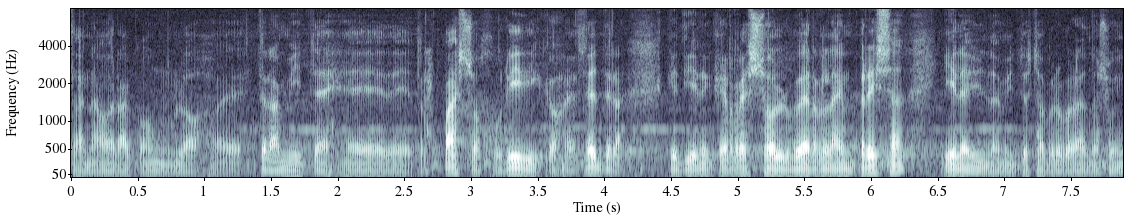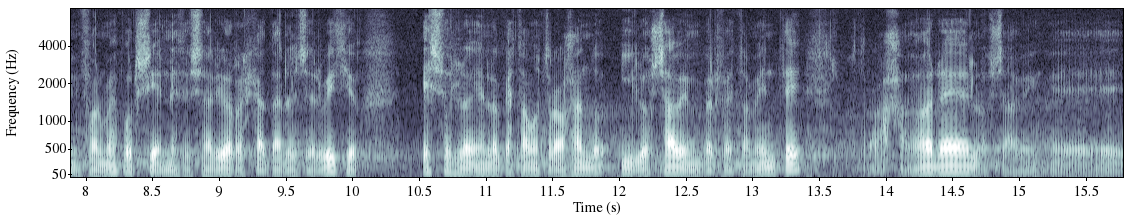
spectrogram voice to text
están ahora con los eh, trámites eh, de traspasos jurídicos, etcétera, que tiene que resolver la empresa y el ayuntamiento está preparando sus informes por si es necesario rescatar el servicio. Eso es en lo que estamos trabajando y lo saben perfectamente los trabajadores, lo saben eh,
